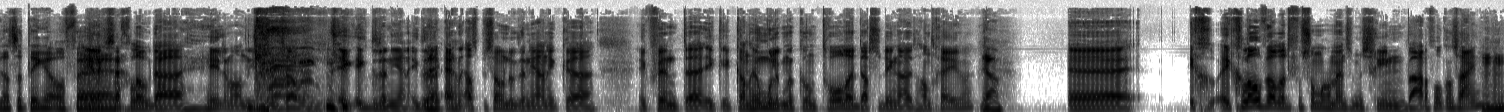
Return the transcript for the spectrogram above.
dat soort dingen? Of, Eerlijk gezegd geloof ik daar helemaal niet voor mezelf in. ik, ik doe dat niet aan. Ik doe Nee. dat echt, als persoon doe ik dat niet aan. Ik, ik vind, ik, ik kan heel moeilijk mijn controle, dat soort dingen uit de hand geven. Ja. ik, ik geloof wel dat het voor sommige mensen misschien waardevol kan zijn. Mhm.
